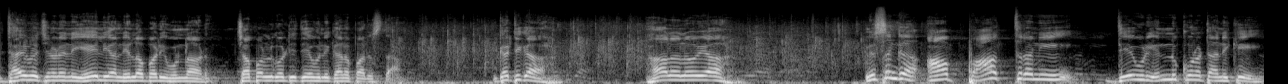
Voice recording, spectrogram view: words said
దైవజనుడైన ఏలియా నిలబడి ఉన్నాడు. చపలు కొట్టి దేవుని గనపరుస్తా గట్టిగా హాలలోయ నిజంగా ఆ పాత్రని దేవుడు ఎన్నుకోనటానికి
